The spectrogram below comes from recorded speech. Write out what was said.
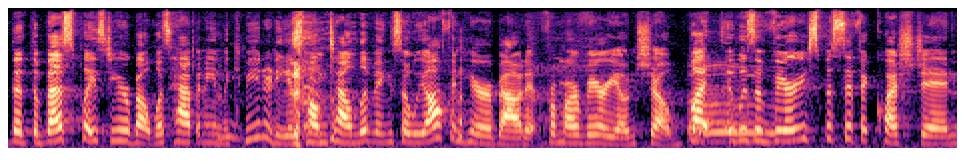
that the best place to hear about what's happening in the community is hometown living. So we often hear about it from our very own show. But it was a oh. very specific question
